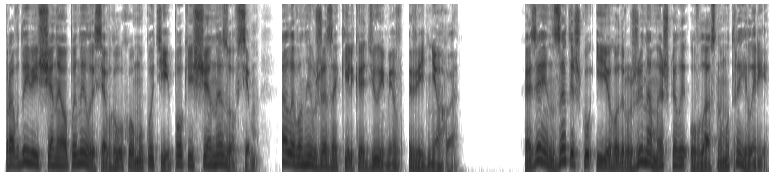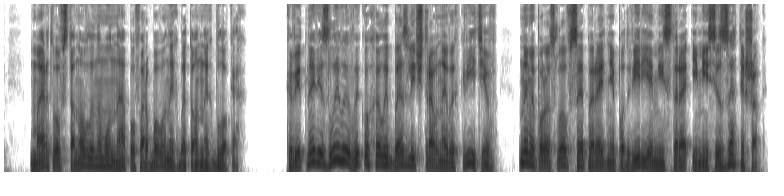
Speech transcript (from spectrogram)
Правдиві ще не опинилися в глухому куті, поки ще не зовсім, але вони вже за кілька дюймів від нього. Хазяїн затишку і його дружина мешкали у власному трейлері, мертво встановленому на пофарбованих бетонних блоках. Квітневі зливи викохали безліч травневих квітів, ними поросло все переднє подвір'я містера і місіс затишок.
